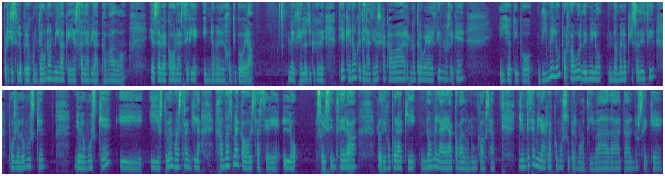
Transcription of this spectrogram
porque se lo pregunté a una amiga que ya se le había acabado, ya se había acabado la serie y no me dijo tipo, era, me decía lo típico de, tía, que no, que te la tienes que acabar, no te lo voy a decir, no sé qué. Y yo tipo, dímelo, por favor, dímelo. No me lo quiso decir, pues yo lo busqué. Yo lo busqué y, y estuve más tranquila. Jamás me ha acabado esta serie. Lo soy sincera, lo digo por aquí, no me la he acabado nunca. O sea, yo empecé a mirarla como súper motivada, tal, no sé qué.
